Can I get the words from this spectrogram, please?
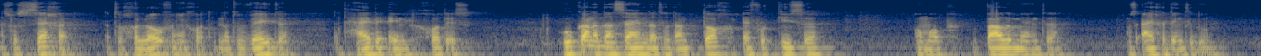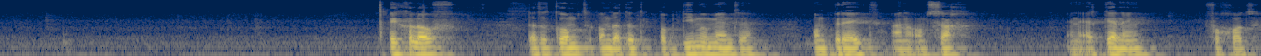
als we zeggen dat we geloven in God en dat we weten dat Hij de enige God is? Hoe kan het dan zijn dat we dan toch ervoor kiezen om op bepaalde momenten ons eigen ding te doen? Ik geloof dat het komt omdat het op die momenten ontbreekt aan een ontzag en erkenning voor God,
